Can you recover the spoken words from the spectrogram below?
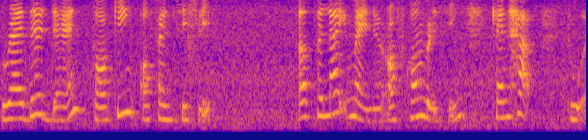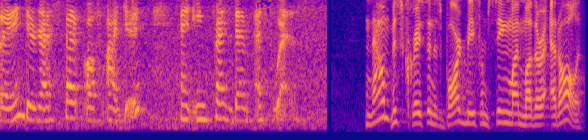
rather than talking offensively. A polite manner of conversing can help to earn the respect of others and impress them as well. Now Miss Grayson has barred me from seeing my mother at all.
